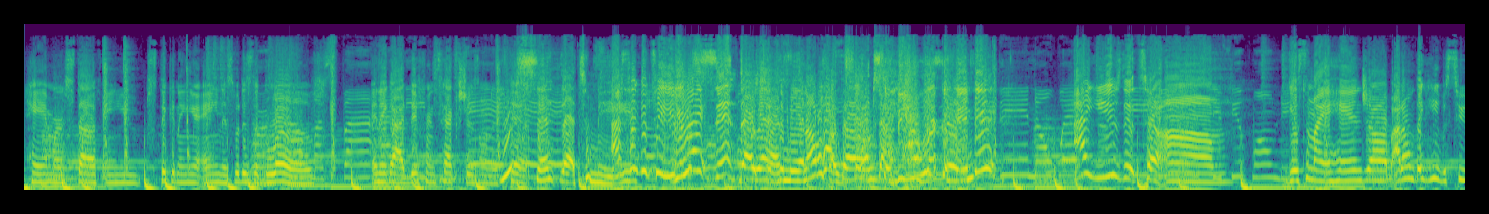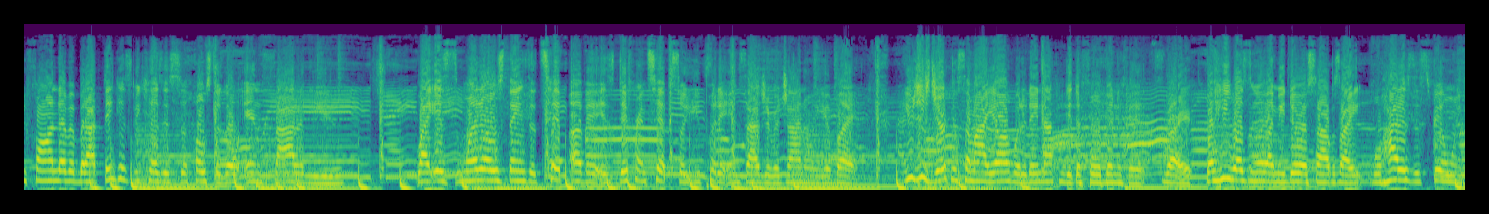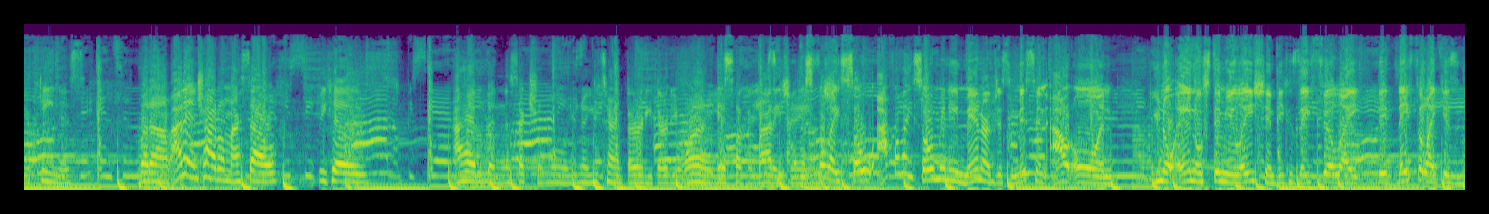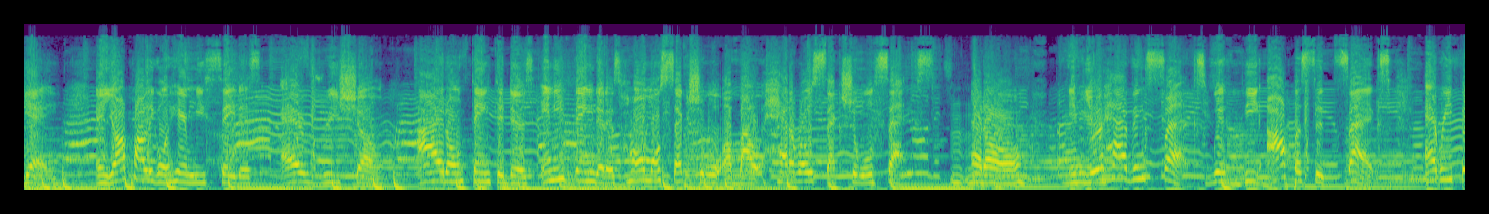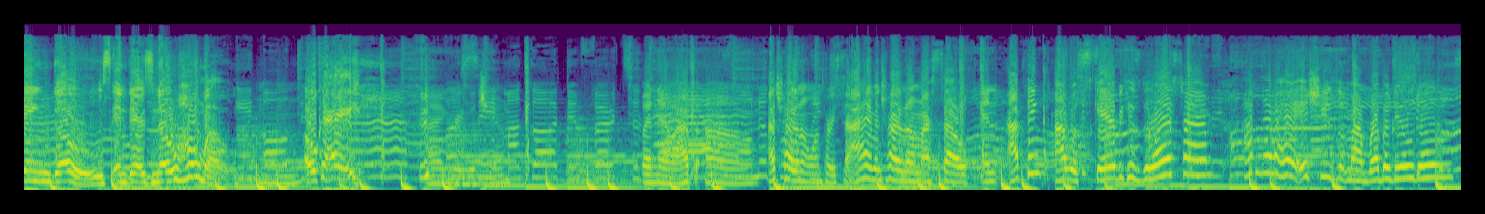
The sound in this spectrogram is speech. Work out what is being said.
hammer stuff, and you stick it in your anus. But it's a glove, and it got different textures on the You tip. sent that to me. I sent it to you. You right? sent that Yes. shit to me, and I was like, So- "What So do you recommend this?" it? I used it to um get somebody a hand job. I don't think he was too fond of it, but I think it's because it's supposed to go inside of you. Like it's one of those things. The tip of it is different tips, so you put it inside your vagina or your butt. You just jerking somebody off with it, they not gonna get the full benefit. Right. But he wasn't gonna let me do it, so I was like, well, how does this feel on your penis? But um, I didn't try it on myself because I haven't been in a sexual mood. You know, you turn 30, 31, your fucking body I changes. just feel like so. I feel like so many men are just missing out on, you know, anal stimulation because they feel like they, they feel like it's gay, and y'all probably gonna hear me say this every show. I don't think that there's anything that is homosexual about heterosexual sex Mm-mm. at all. If you're having sex with the opposite sex, everything goes and there's no homo. Mm-hmm. Okay? I agree with you. But no, I've um I tried it on one person. I haven't tried it on myself, and I think I was scared because the last time I've never had issues with my rubber dildos,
